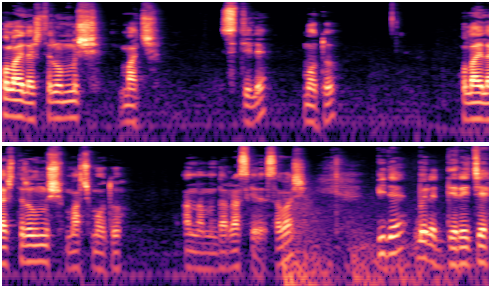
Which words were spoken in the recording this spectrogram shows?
kolaylaştırılmış maç stili modu kolaylaştırılmış maç modu anlamında rastgele savaş. Bir de böyle derece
